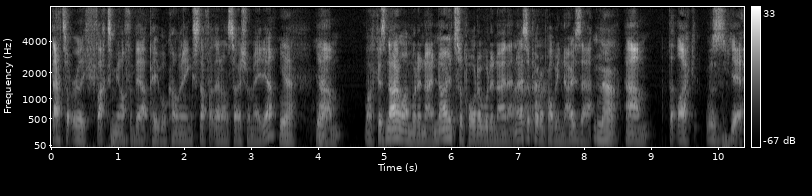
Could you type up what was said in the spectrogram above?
that's what really fucks me off about people commenting stuff like that on social media. Yeah, yeah. Um, like because no one would have known. No supporter would have known that. No supporter probably knows that. no, Um, that like was yeah.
